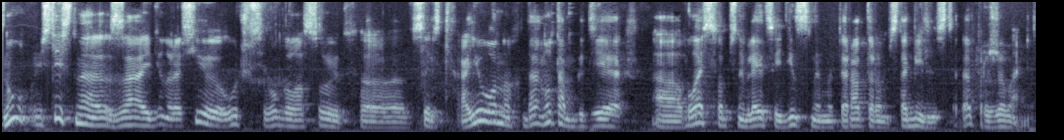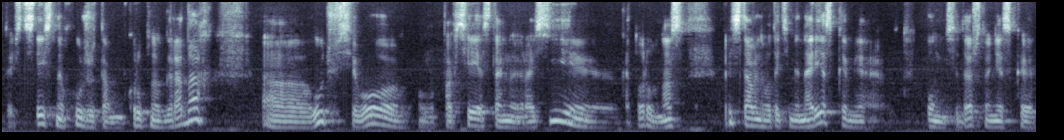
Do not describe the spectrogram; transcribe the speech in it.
Ну, естественно, за Единую Россию лучше всего голосуют э, в сельских районах, да, ну там, где э, власть, собственно, является единственным оператором стабильности да, проживания. То есть, естественно, хуже там в крупных городах, э, лучше всего по всей остальной России, которая у нас представлена вот этими нарезками Помните, да, что несколько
